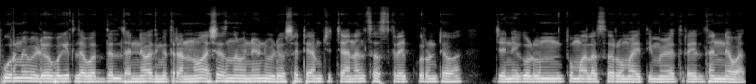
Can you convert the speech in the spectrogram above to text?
पूर्ण व्हिडिओ बघितल्याबद्दल धन्यवाद मित्रांनो. अशाच नवीन नवीन व्हिडिओसाठी आमचे चॅनल सबस्क्राईब करून ठेवा. जेणेकरून तुम्हाला सर्व माहिती मिळत राहील. धन्यवाद.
